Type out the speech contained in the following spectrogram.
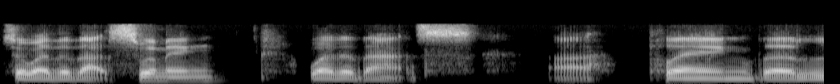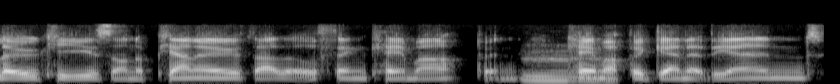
So whether that's swimming, whether that's uh, playing the low keys on a piano, that little thing came up and mm. came up again at the end.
